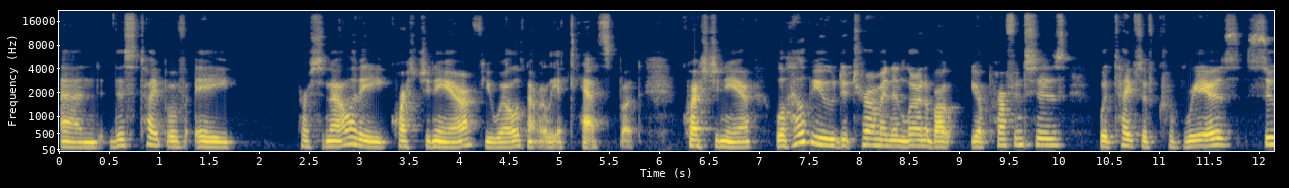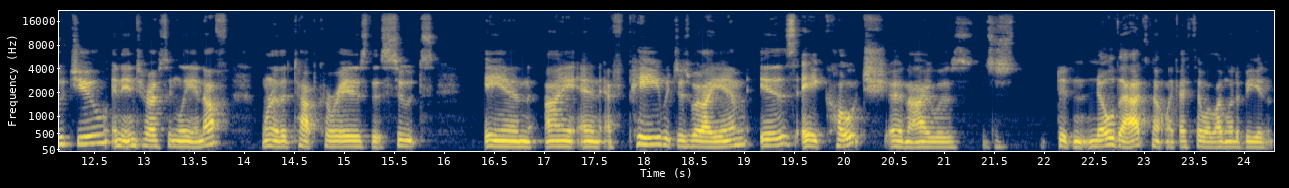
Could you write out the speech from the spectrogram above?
and this type of a personality questionnaire, if you will, it's not really a test, but questionnaire, will help you determine and learn about your preferences, what types of careers suit you. And interestingly enough, one of the top careers that suits an INFP, which is what I am, is a coach. And I was just didn't know that. It's not like I said, well, I'm going to be an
